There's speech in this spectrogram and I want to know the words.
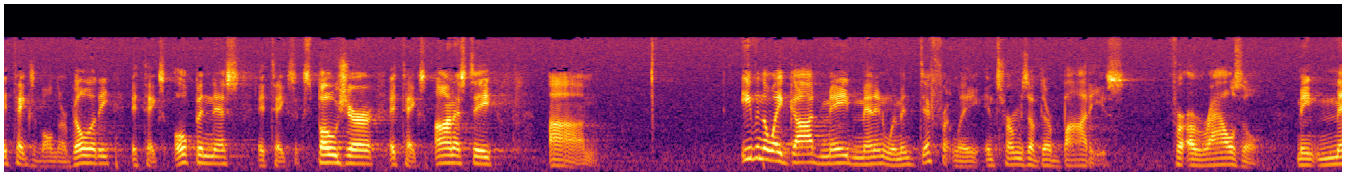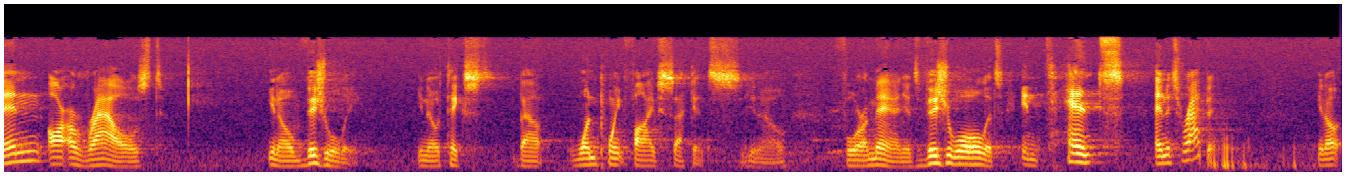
It takes vulnerability, it takes openness, it takes exposure, it takes honesty. Um, even the way God made men and women differently in terms of their bodies for arousal. I mean, men are aroused you know, visually. You know, it takes about 1.5 seconds, you know, for a man. It's visual, it's intense, and it's rapid. You know,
